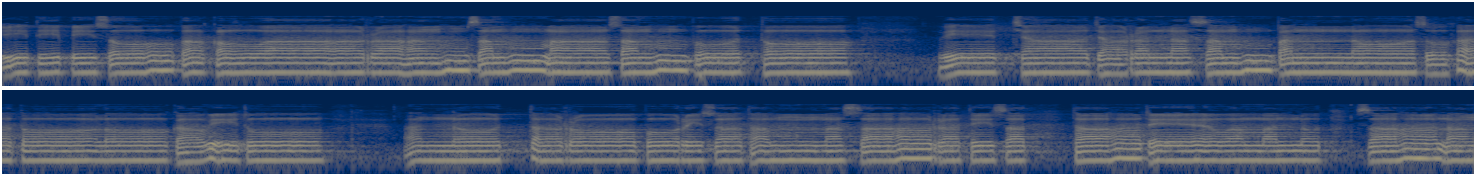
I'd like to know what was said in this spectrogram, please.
อิติปิโสภะคะวะระหังสัมมาสัมพุทโธวิชาจารณสัมปันโนสุขโตโลกวิทูอนุตตโรปุริสธรรมสารติสัต ถาเทวมนุษย์สานัง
